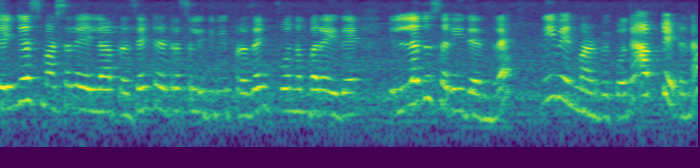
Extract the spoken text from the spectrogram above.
ಚೇಂಜಸ್ ಮಾಡಿಸೋದೇ ಇಲ್ಲ. ಪ್ರೆಸೆಂಟ್ ಅಡ್ರೆಸ್ಸಲ್ಲಿ ಇದ್ದೀವಿ ಪ್ರೆಸೆಂಟ್ ಫೋನ್ ನಂಬರೇ ಇದೆ. ಎಲ್ಲದೂ ಸರಿ ಇದೆ ಅಂದರೆ ನೀವೇನು ಮಾಡಬೇಕು ಅಂದರೆ ಅಪ್ಡೇಟನ್ನು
